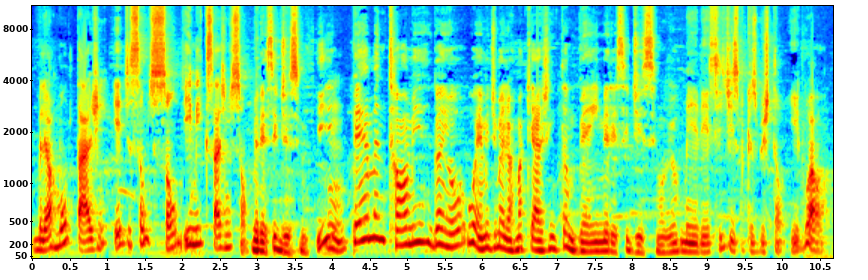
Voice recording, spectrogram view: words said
melhor montagem, edição de som e mixagem de som. Merecidíssimo. E hum. Pam and Tommy ganhou o M de melhor maquiagem também merecidíssimo, viu? Merecidíssimo porque os bichos estão igual.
